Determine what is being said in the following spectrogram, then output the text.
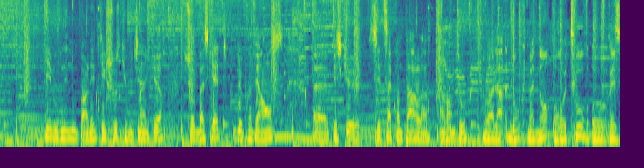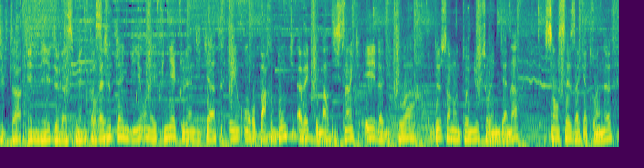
et vous venez nous parler de quelque chose qui vous tient à cœur sur le basket de préférence, euh, puisque c'est de ça qu'on parle avant tout. Voilà, donc maintenant, retour aux résultats NBA de la semaine Au passée. résultat NBA, on avait fini avec le lundi 4 et on repart donc avec le mardi 5 et la victoire de San Antonio sur Indiana 116 à 89,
